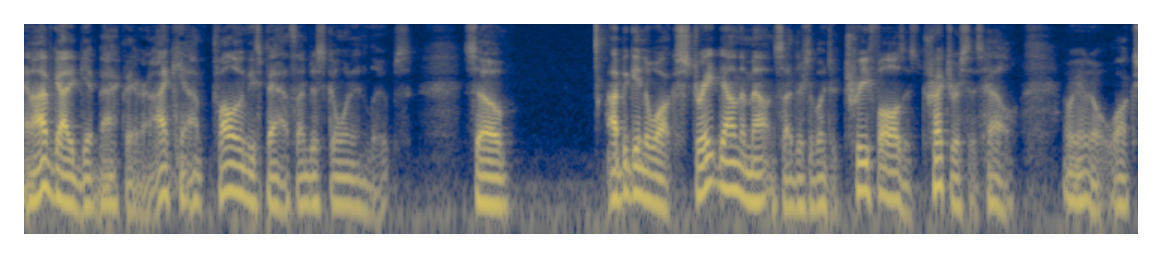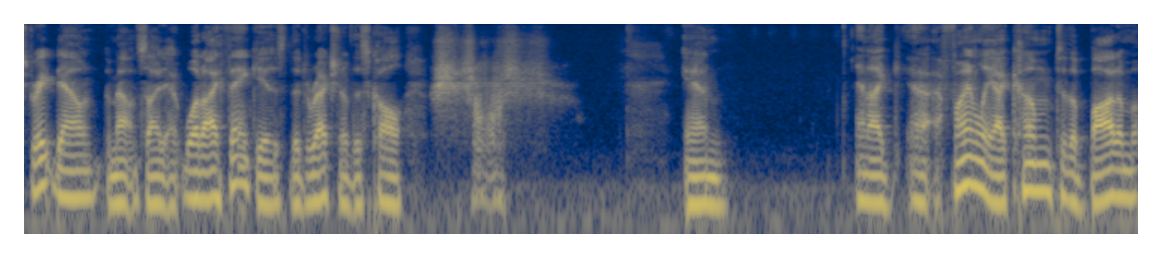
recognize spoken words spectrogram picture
And I've got to get back there. I can't. I'm following these paths. I'm just going in loops. So I begin to walk straight down the mountainside. There's a bunch of tree falls. It's treacherous as hell. We're going to walk straight down the mountainside at what I think is the direction of this call. And and I uh, finally I come to the bottom.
